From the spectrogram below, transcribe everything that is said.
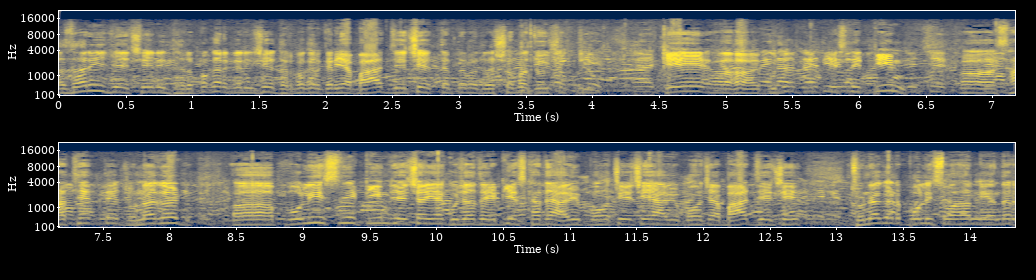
અઝહરી જે છે, એની ધરપકડ કરી છે, ધરપકડ કર્યા બાદ જે છે, અત્યારે તમે દ્રશ્યોમાં જોઈ શકો છો કે ગુજરાત એટીએસની ટીમ સાથે તે જૂનાગઢ પોલીસની ટીમ જે છે, અહીંયા ગુજરાત એટીએસ ખાતે આવી પહોંચે છે, આવી પહોંચ્યા બાદ જે છે, જૂનાગઢ પોલીસ વાહનની અંદર,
